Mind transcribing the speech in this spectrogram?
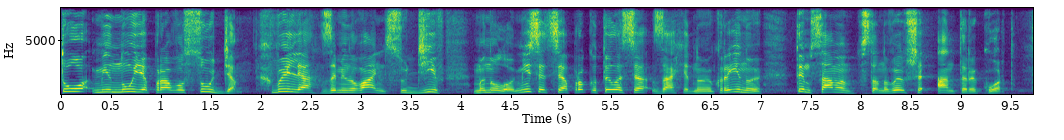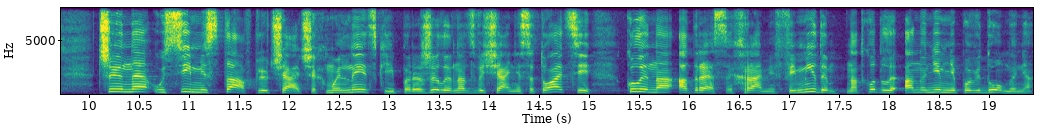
Хто мінує правосуддя? Хвиля замінувань суддів минулого місяця прокотилася західною Україною, тим самим встановивши антирекорд. Чи не усі міста, включаючи Хмельницький, пережили надзвичайні ситуації, коли на адреси храмів Феміди надходили анонімні повідомлення?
